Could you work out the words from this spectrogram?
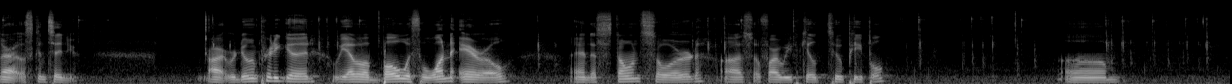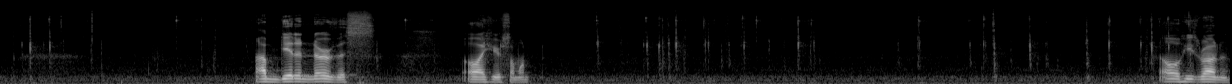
Alright, let's continue. Alright, we're doing pretty good. We have a bow with one arrow and a stone sword. Uh, so far we've killed two people. Um, I'm getting nervous. Oh, I hear someone. Oh, he's running.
